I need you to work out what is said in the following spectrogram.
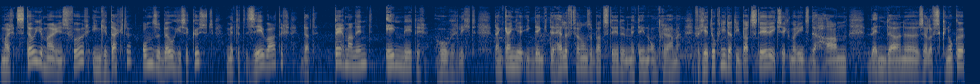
Maar stel je maar eens voor in gedachten onze Belgische kust met het zeewater dat permanent 1 meter hoger ligt, dan kan je, ik denk, de helft van onze badsteden meteen ontruimen. Vergeet ook niet dat die badsteden, ik zeg maar iets, de Haan, Wenduinen, zelfs Knokken,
